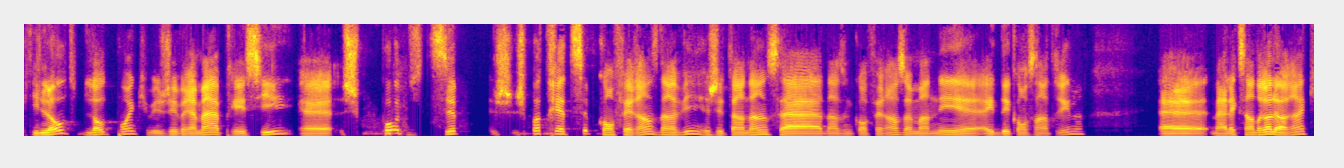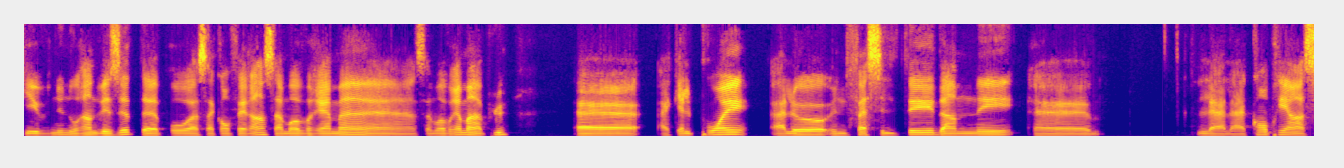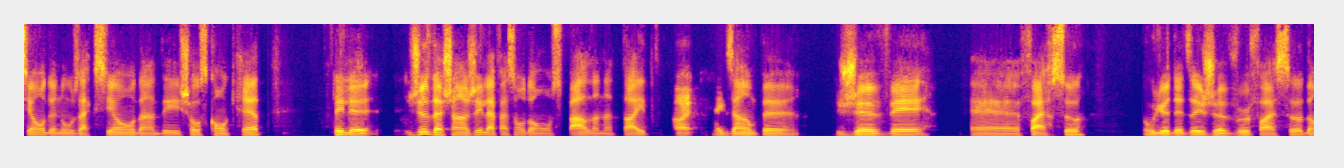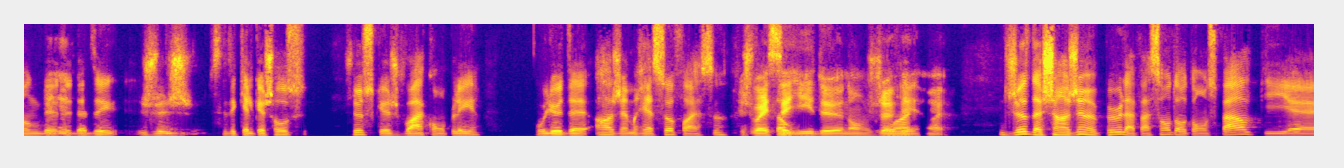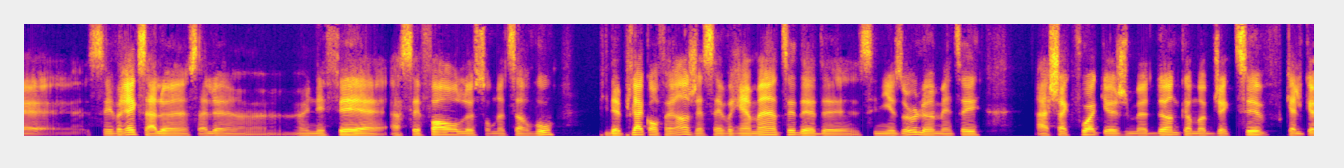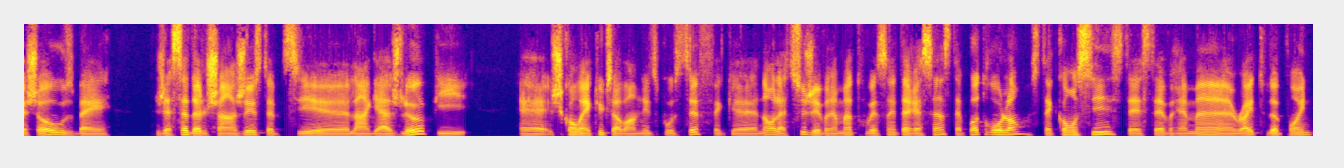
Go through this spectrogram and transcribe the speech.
puis l'autre, point que j'ai vraiment apprécié, je ne suis pas du type, je suis pas très type conférence dans la vie. J'ai tendance à, dans une conférence, à un moment donné, être déconcentré. Euh, mais Alexandra Laurent, qui est venue nous rendre visite euh, pour sa conférence, ça m'a vraiment, euh, ça m'a vraiment plu. à quel point elle a une facilité d'emmener la, compréhension de nos actions dans des choses concrètes. Le, juste de changer la façon dont on se parle dans notre tête. Ouais. Exemple, je vais faire ça au lieu de dire je veux faire ça, donc de, dire je, c'est quelque chose juste que je vais accomplir, au lieu de ah, j'aimerais ça faire ça. Je vais essayer de, non, je vais. Juste de changer un peu la façon dont on se parle, puis euh, c'est vrai que ça a, ça un, effet assez fort là, sur notre cerveau. Puis depuis la conférence, j'essaie vraiment, tu sais, de, de c'est niaiseux, là, mais tu sais, à chaque fois que je me donne comme objectif quelque chose, ben j'essaie de le changer, ce petit euh, langage-là. Puis euh, je suis convaincu que ça va emmener du positif. Fait que non, là-dessus, j'ai vraiment trouvé ça intéressant. C'était pas trop long, c'était concis, c'était vraiment euh, right to the point.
